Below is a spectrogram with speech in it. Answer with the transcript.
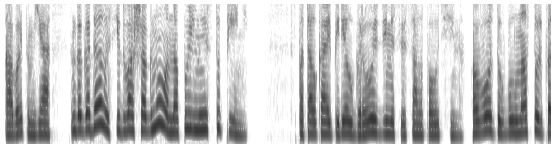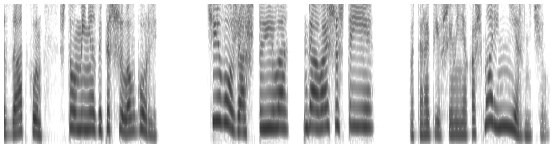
Об этом я догадалась, едва шагнула на пыльные ступени. С потолка и перил гроздями свисала паутина. Воздух был настолько затхлым, что у меня запершило в горле. «Чего же аж тыла? Давай шустрее!» Поторопивший меня кошмарин нервничал.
